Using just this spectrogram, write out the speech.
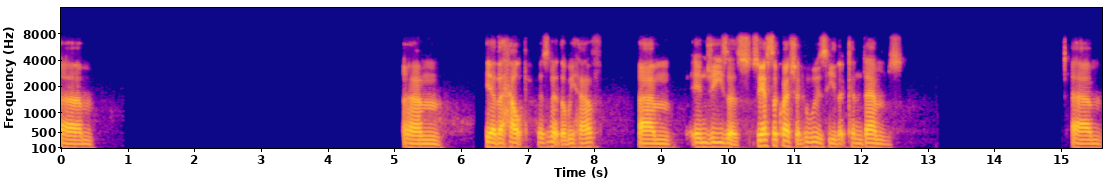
um, um, yeah, the help, isn't it, that we have um, in Jesus. So, yes, the question: Who is he that condemns? Um,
